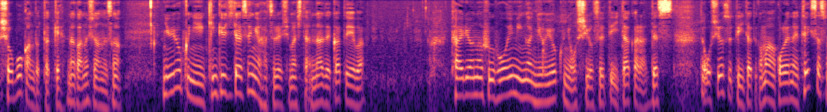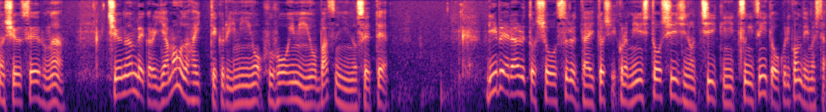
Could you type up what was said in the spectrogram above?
消防官だったっけ？なんかあの人なんですがニューヨークに緊急事態宣言を発令しました。なぜかといえば大量の不法移民がニューヨークに押し寄せていたからです。で押し寄せていたというかまあこれねテキサスの州政府が中南米から山ほど入ってくる移民を、不法移民をバスに乗せて、リベラルと称する大都市、これは民主党支持の地域に次々と送り込んでいました。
